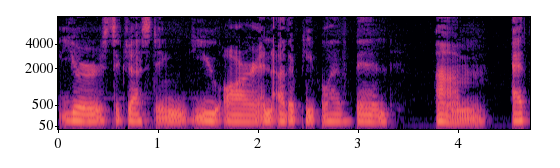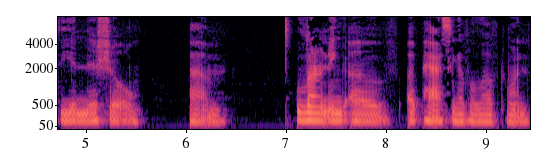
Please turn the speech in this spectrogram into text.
you're suggesting you are and other people have been um, at the initial um, learning of a passing of a loved one.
